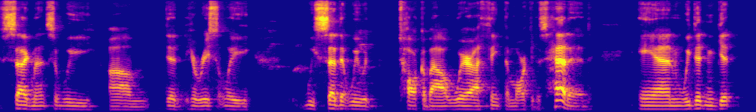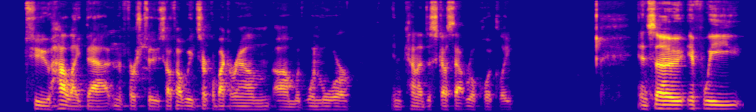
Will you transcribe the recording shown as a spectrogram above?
segments that we um, did here recently, we said that we would talk about where I think the market is headed, and we didn't get to highlight that in the first two. So I thought we'd circle back around um, with one more and kind of discuss that real quickly. And so if we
